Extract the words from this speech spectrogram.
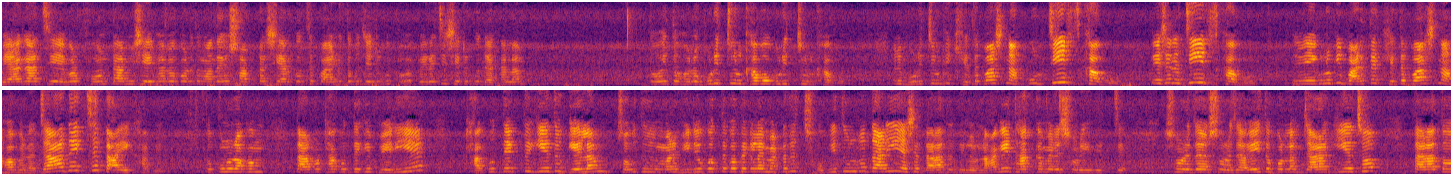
ব্যাগ আছে, এবার ফোনটা আমি সেইভাবে করে তোমাদেরকে সবটা শেয়ার করতে পারিনি, তবু যেটুকু পেরেছি সেটুকু দেখালাম। তো ওই তো হলো, বুড়ির চুল খাব, বুড়ির চুল খাব। আরে, বুড়ির চুল কি খেতে পাস না? কুট, চিপস খাব। স্টেশনে চিপস খাব। এগুলো কি বাড়িতে খেতে পাস না? হবে না। যা দেখছে তাই খাবে। তো কোনো রকম তারপর ঠাকুর দেখে বেরিয়ে ঠাকুর দেখতে গিয়ে তো গেলাম, ছবি তুল মানে ভিডিও করতে করতে গেলাম, একটা ছবি তুলবো দাঁড়িয়ে এসে দাঁড়াতে দিল না, আগেই ধাক্কা মেরে সরিয়ে দিচ্ছে। সরে যাও সরে যাও, এই তো করলাম, যারা গিয়েছো তারা তো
